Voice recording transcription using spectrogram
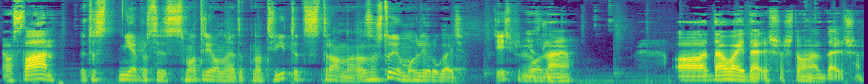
Руслан. Это не, просто смотрел на этот на твит, это странно. А за что ее могли ругать? Здесь Не знаю. А, давай дальше. Что у нас дальше?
